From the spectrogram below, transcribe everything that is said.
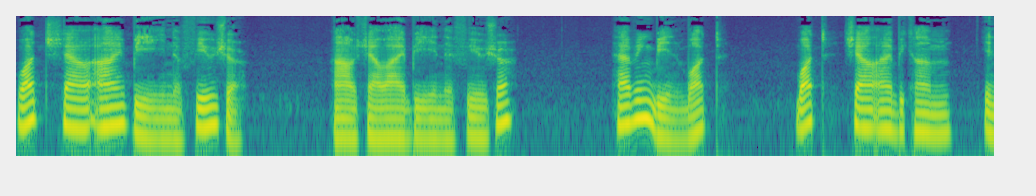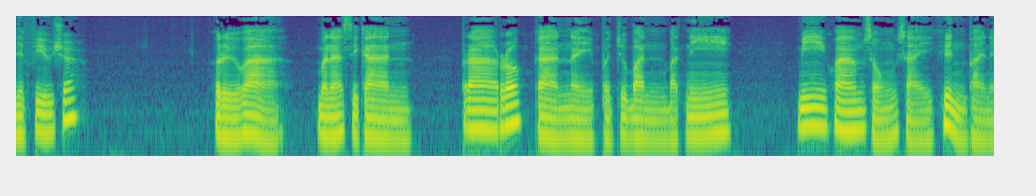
What shall I be in the future? How shall I be in the future? Having been what? What shall I become in the future? หรือว่ามนสิการ ปรารบการในปัจจุบันบัดนี้ มีความสงสัยขึ้นภายใน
